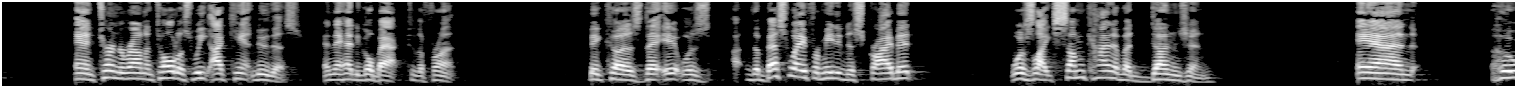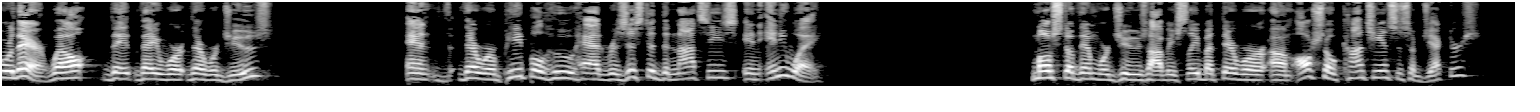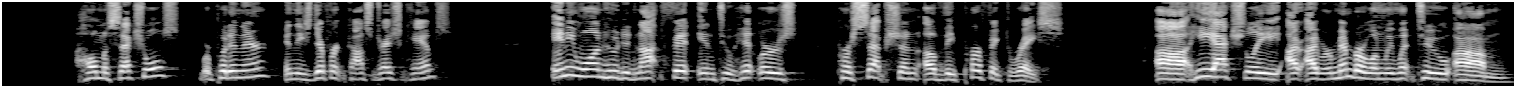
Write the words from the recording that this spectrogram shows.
and turned around and told us, "We, I can't do this," and they had to go back to the front because they, it was uh, the best way for me to describe it was like some kind of a dungeon. And who were there? Well, they, they were there were Jews, and th- there were people who had resisted the Nazis in any way most of them were Jews, obviously, but there were um, also conscientious objectors. Homosexuals were put in there in these different concentration camps. Anyone who did not fit into Hitler's perception of the perfect race. Uh, he actually, I, I, remember when we went to um,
